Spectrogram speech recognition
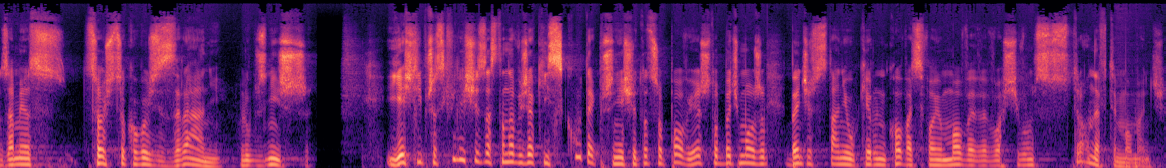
zamiast coś, co kogoś zrani lub zniszczy. Jeśli przez chwilę się zastanowisz, jaki skutek przyniesie to, co powiesz, to być może będziesz w stanie ukierunkować swoją mowę we właściwą stronę w tym momencie.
